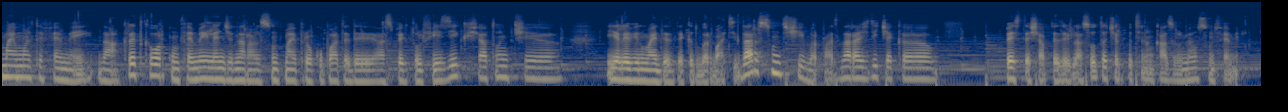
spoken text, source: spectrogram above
Mai multe femei, da. Cred că oricum femeile în general sunt mai preocupate de aspectul fizic și atunci ele vin mai des decât bărbații. Dar sunt și bărbați, dar aș zice că peste 70%, cel puțin în cazul meu, sunt femei.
